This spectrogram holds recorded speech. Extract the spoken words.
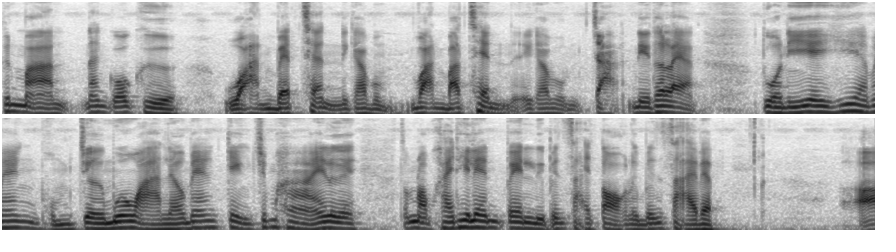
ขึ้นมา นั่นก็คือวานเบตเชนนะครับผมวานบัตเชนนะครับผมจากเนเธอร์แลนด์ตัวนี้ไอ้เฮียแม่งผมเจอเมื่อวานแล้วแม่งเก่งชิบหายเลยสำหรับใครที่เล่นเป็นหรือเป็นสายตอกหรือเป็นสายแบบอ่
